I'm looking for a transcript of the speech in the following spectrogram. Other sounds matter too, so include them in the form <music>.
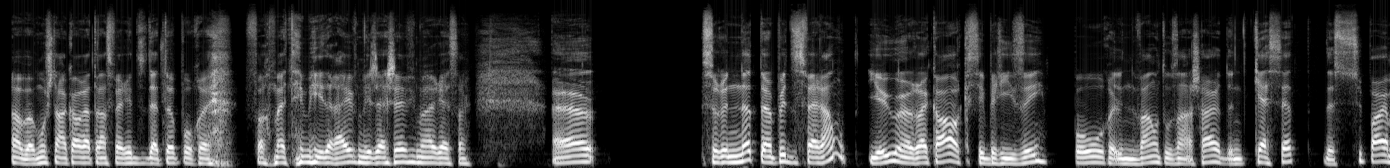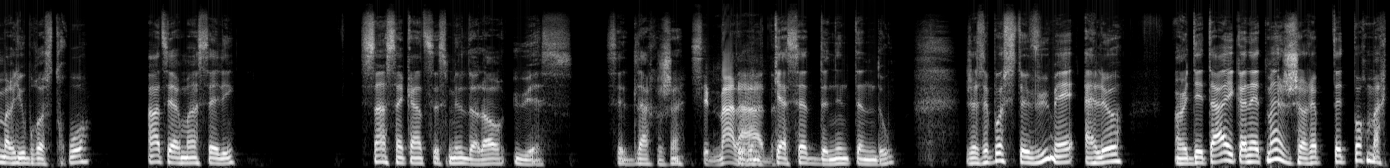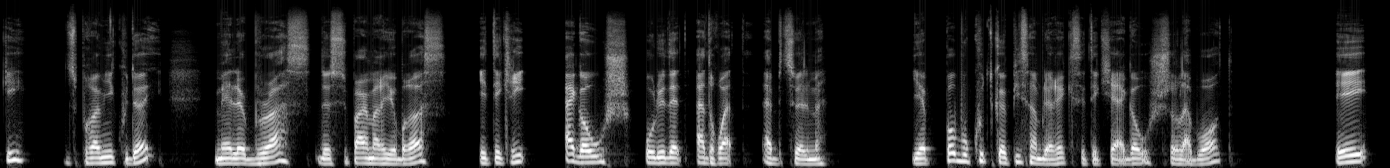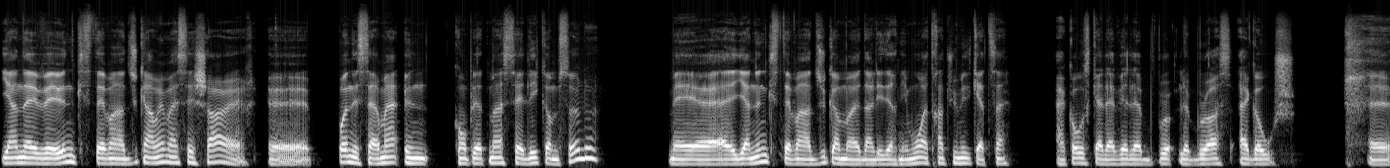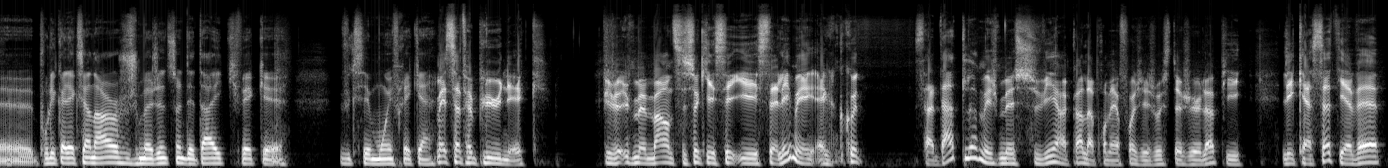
Ah, ben moi, je suis encore à transférer du data pour euh, <laughs> formater mes drives, mais j'achève, il m'en reste un. Sur une note un peu différente, il y a eu un record qui s'est brisé pour une vente aux enchères d'une cassette de Super Mario Bros. 3 entièrement scellée. 156 000 US. C'est de l'argent. C'est pour malade. une cassette de Nintendo. Je ne sais pas si tu as vu, mais elle a un détail qu'honnêtement, j'aurais peut-être pas remarqué du premier coup d'œil, mais le Bros de Super Mario Bros est écrit à gauche au lieu d'être à droite habituellement. Il n'y a pas beaucoup de copies, semblerait, que c'est écrit à gauche sur la boîte. Et il y en avait une qui s'était vendue quand même assez cher. Euh, pas nécessairement une complètement scellée comme ça, là, mais euh, il y en a une qui s'était vendue comme euh, dans les derniers mois à 38 400 à cause qu'elle avait le, bros à gauche. Pour les collectionneurs, j'imagine que c'est un détail qui fait que, vu que c'est moins fréquent. Mais ça fait plus unique. Puis je, me demande, c'est ça qui est, scellé, mais écoute, ça date, là, mais je me souviens encore de la première fois que j'ai joué ce jeu-là. Puis les cassettes, il y avait.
